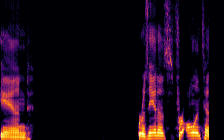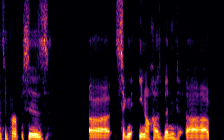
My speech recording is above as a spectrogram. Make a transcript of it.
and Rosanna's, for all intents and purposes, uh, sign- you know, husband, uh,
